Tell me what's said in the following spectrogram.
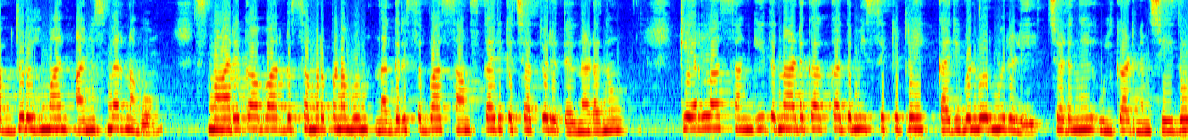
അബ്ദുറഹ്മാൻ അനുസ്മരണവും സ്മാരക അവാർഡ് സമർപ്പണവും നഗരസഭാ സാംസ്കാരിക ചത്വരത്തിൽ നടന്നു. കേരള സംഗീത നാടക അക്കാദമി സെക്രട്ടറി കരിവള്ളൂർ മുരളി ചടങ്ങ് ഉദ്ഘാടനം ചെയ്തു.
